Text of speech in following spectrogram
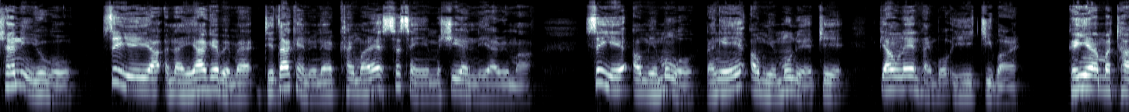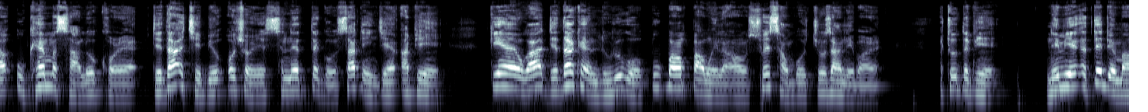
ရှမ်းနီတို့ကိုစစ်ရေးရအနိုင်ရခဲ့ပေမဲ့ဒေသခံတွေနဲ့ခိုင်မာတဲ့ဆက်ဆံရေးမရှိတဲ့နေရာတွေမှာစစ်ရေးအောင်မြင်မှုကိုနိုင်ငံရေးအောင်မြင်မှုတွေအဖြစ် ပြောင်းလဲနိုင်ဖို့အရေးကြီးပါတယ်။ဂိယမထာဥခဲမဆာလို့ခေါ်တဲ့ဒေသအခြေပြုအုပ်ချုပ်ရေးစနစ်တက်ကိုစတင်ခြင်းအပြင် KNO ကဒေသခံလူထုကိုပူးပေါင်းပါဝင်လာအောင်ဆွဲဆောင်ဖို့ကြိုးစားနေပါတယ်။အထူးသဖြင့်နေမြေအသစ်တွေမှာ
